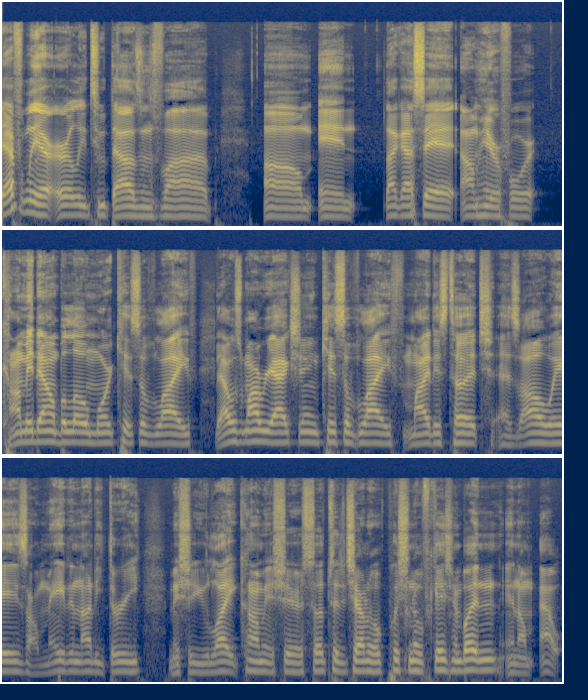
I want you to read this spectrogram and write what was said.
Definitely an early 2000s vibe. Um, and like I said, I'm here for it. Comment down below more Kiss of Life. That was my reaction. Kiss of Life, Midas Touch. As always, I'm made in 93. Make sure you like, comment, share, sub to the channel, push the notification button, and I'm out.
